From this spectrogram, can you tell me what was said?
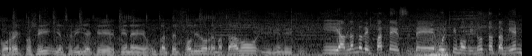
Correcto, sí, y el Sevilla que tiene un plantel sólido, rematado y bien dirigido. Y hablando de empates de último minuto también,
